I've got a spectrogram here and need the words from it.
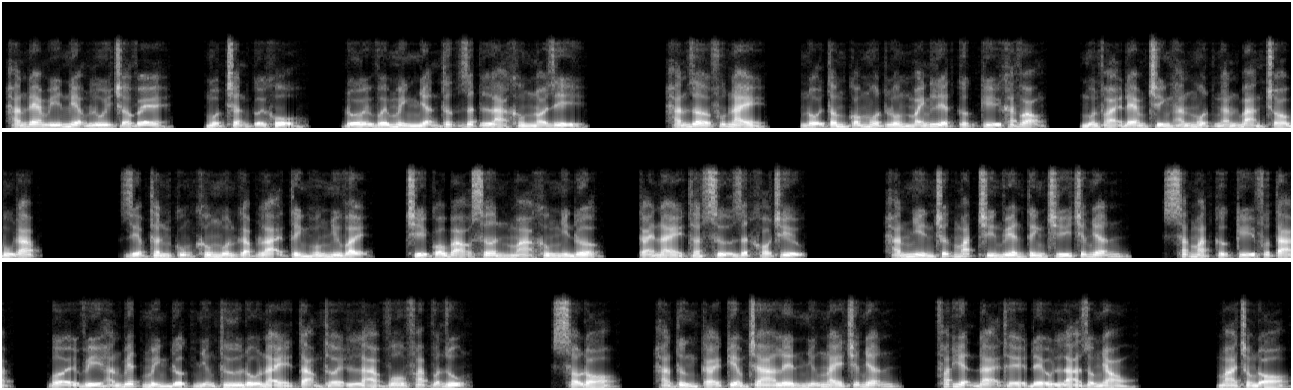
Hắn đem ý niệm lui trở về, một trận cười khổ, đối với mình nhận thức rất là không nói gì hắn giờ phút này, nội tâm có một luồng mãnh liệt cực kỳ khát vọng, muốn phải đem chính hắn một ngắn bản cho bù đắp. Diệp thần cũng không muốn gặp lại tình huống như vậy, chỉ có bảo sơn mà không nhìn được, cái này thật sự rất khó chịu. Hắn nhìn trước mắt chín viên tinh trí chiếc nhẫn, sắc mặt cực kỳ phức tạp, bởi vì hắn biết mình được những thứ đồ này tạm thời là vô pháp vận dụng. Sau đó, hắn từng cái kiểm tra lên những này chiếc nhẫn, phát hiện đại thể đều là giống nhau. Mà trong đó,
